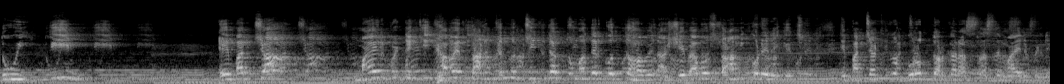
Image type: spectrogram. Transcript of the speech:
দুই। তিন। এই বাচ্চা মায়ের পেটে কি খাবে তার জন্য চিন্তা তোমাদের করতে হবে না, সে ব্যবস্থা আমি করে রেখেছি। এই বাচ্চাটির গ্রোথ দরকার আস্তে আস্তে মায়ের পেটে।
